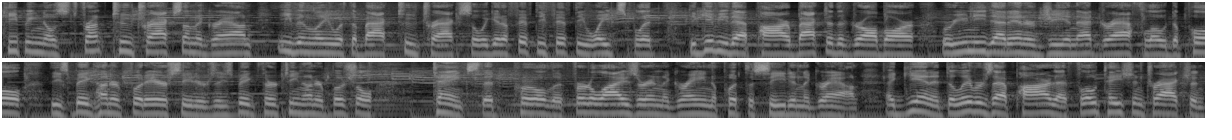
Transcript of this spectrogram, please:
keeping those front two tracks on the ground evenly with the back two tracks so we get a 50-50 weight split to give you that power back to the drawbar where you need that energy and that draft load to pull these big 100-foot air seeders, these big 1,300 bushel tanks that pull the fertilizer in the grain to put the seed in the ground. Again, it delivers that power, that flotation traction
